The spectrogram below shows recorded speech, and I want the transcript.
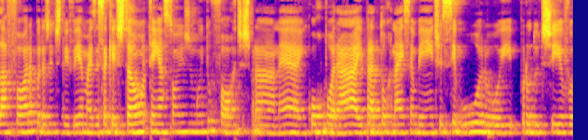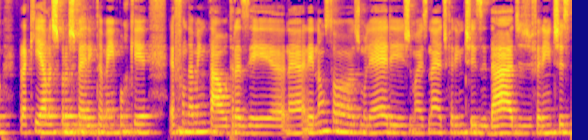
lá fora por a gente viver, mas essa questão tem ações muito fortes para né, incorporar e para tornar esse ambiente seguro e produtivo para que elas prosperem também, porque é fundamental trazer, né, não só as mulheres, mas né, diferentes idades, diferentes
